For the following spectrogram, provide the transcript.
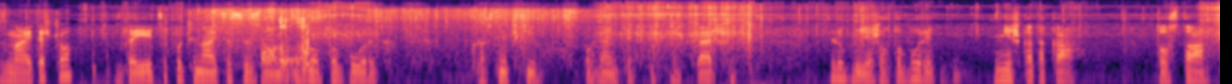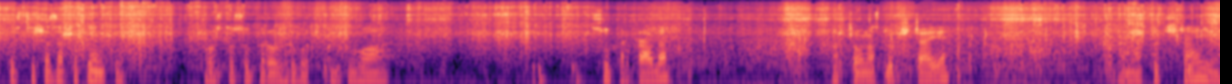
Знаєте що? Здається, починається сезон жовтобурих краснючків. Погляньте, ось перший. Люблю я жовтобурі. Ніжка така товста, товстіша за шапинку. Просто суперовий грибочок. Два. Супер, правда? А що у нас тут ще є? А у нас тут ще є,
